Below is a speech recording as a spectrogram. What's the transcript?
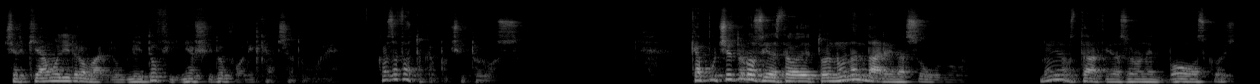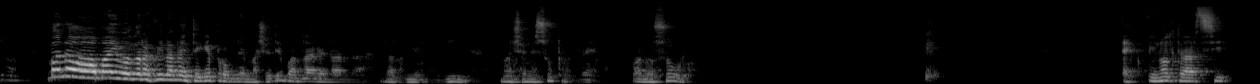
cerchiamo di trovargli un lieto fine, è uscito fuori il cacciatore. Cosa ha fatto Cappuccetto Rosso? Cappuccetto Rosso gli è stato detto non andare da solo, non starti da solo nel bosco. Ma no, ma io vado tranquillamente, che problema c'è? Devo andare dalla, dalla mia nonnina, non c'è nessun problema, vado solo. Ecco, inoltrarsi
